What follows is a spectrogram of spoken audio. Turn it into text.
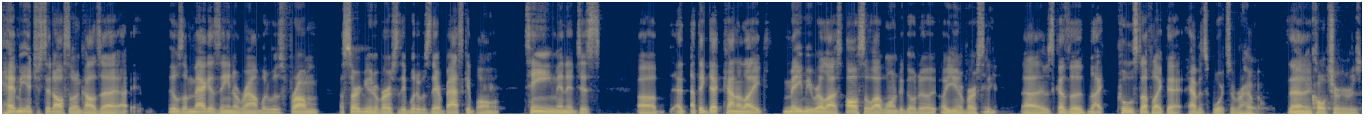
had me interested also in college. I, I, it was a magazine around, but it was from a certain university, but it was their basketball mm-hmm. team. And it just, uh, I, I, think that kind of like made me realize also I wanted to go to a university. Mm-hmm. Uh, it was because of like cool stuff like that, having sports around. Then cultures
